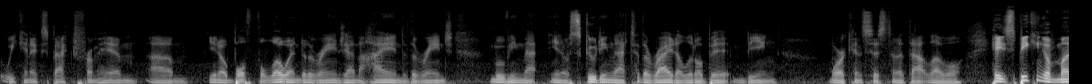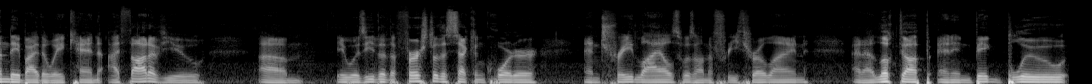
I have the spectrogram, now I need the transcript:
we can expect from him. Um, you know, both the low end of the range and the high end of the range, moving that, you know, scooting that to the right a little bit and being more consistent at that level. Hey, speaking of Monday, by the way, Ken, I thought of you um, it was either the first or the second quarter, and Trey Lyles was on the free throw line. And I looked up, and in big blue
